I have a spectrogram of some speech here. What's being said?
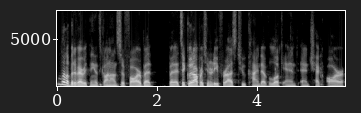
little bit of everything that's gone on so far, but but it's a good opportunity for us to kind of look and and check our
